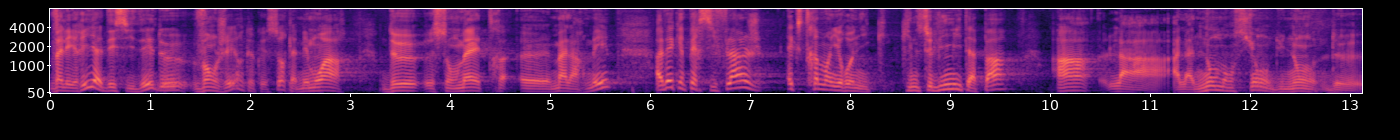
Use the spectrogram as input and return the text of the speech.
Valérie a décidé de venger, en quelque sorte, la mémoire de son maître euh, Mallarmé, avec un persiflage extrêmement ironique, qui ne se limita pas à la, non-mention du nom de,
